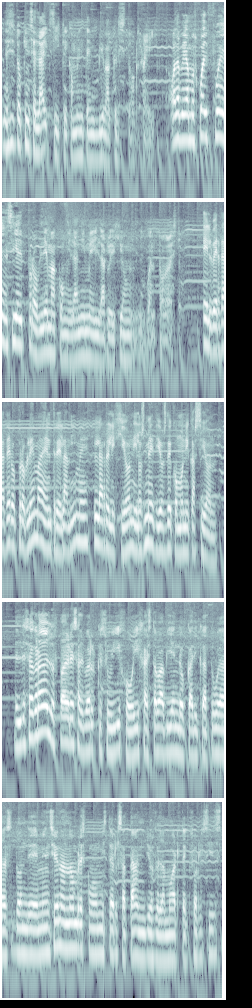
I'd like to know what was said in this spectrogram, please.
necesito 15 likes y que comenten Viva Cristo Rey. Ahora veamos cuál fue en sí el problema con el anime y la religión y bueno, todo esto. El verdadero problema entre el anime, la religión y los medios de comunicación. El desagrado de los padres al ver que su hijo o hija estaba viendo caricaturas donde mencionan nombres como Mr. Satan, Dios de la Muerte, Exorcist,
